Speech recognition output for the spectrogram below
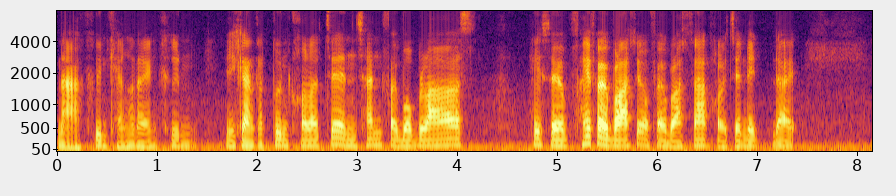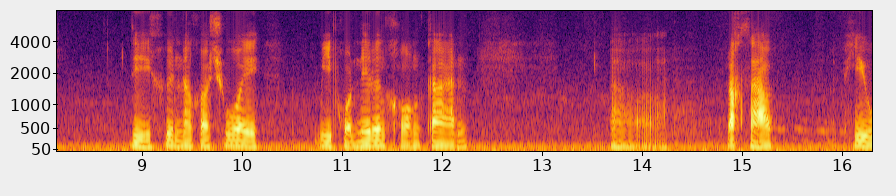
หนาขึ้นแข็งแรงขึ้น มีการกระตุ้นคอลลาเจนชั้นไฟโบบลาสให้เซลล์ให้ไฟโบบลาสต์กับไฟโบบลาสสร้างคอลลาเจนได้ได้ ดีขึ้นแล้วก็ช่วยมีผลในเรื่องของการรักษาผิว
